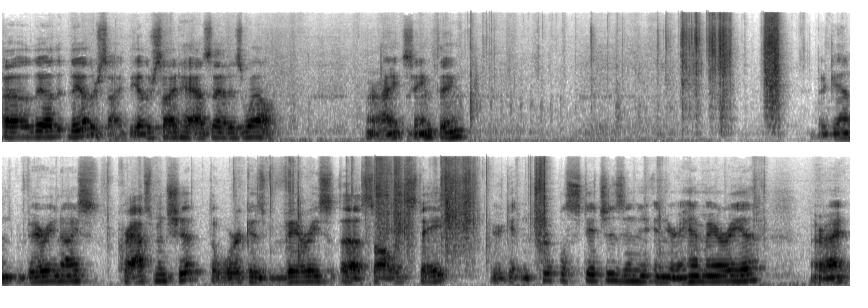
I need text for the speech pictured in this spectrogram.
uh, the, other, the other side. The other side has that as well. All right, same thing. Again, very nice craftsmanship. The work is very uh, solid state. You're getting triple stitches in, in your hem area. All right,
